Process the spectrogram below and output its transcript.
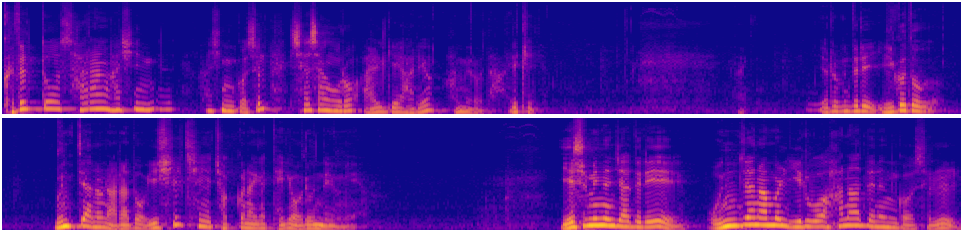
그들도 사랑하신 하신 것을 세상으로 알게 하려 함이로다. 이렇게 여러분들이 읽어도 문자는 알아도 이 실체에 접근하기가 되게 어려운 내용이에요. 예수 믿는 자들이 온전함을 이루어 하나 되는 것을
